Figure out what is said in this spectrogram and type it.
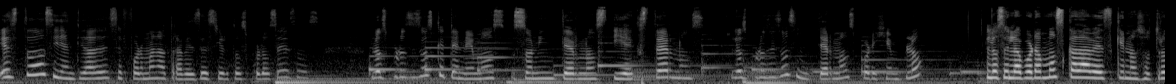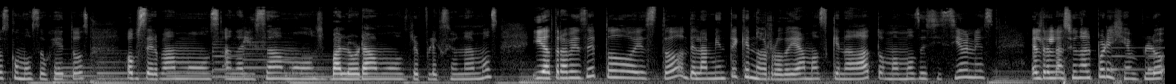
Estas identidades se forman a través de ciertos procesos. Los procesos que tenemos son internos y externos. Los procesos internos, por ejemplo, los elaboramos cada vez que nosotros como sujetos observamos, analizamos, valoramos, reflexionamos y a través de todo esto, del ambiente que nos rodea más que nada, tomamos decisiones. El relacional, por ejemplo,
